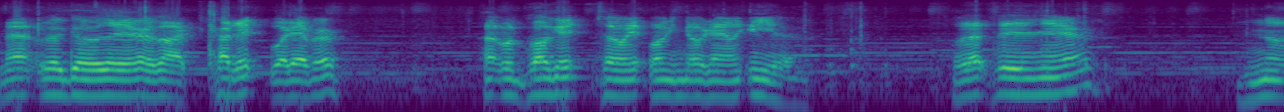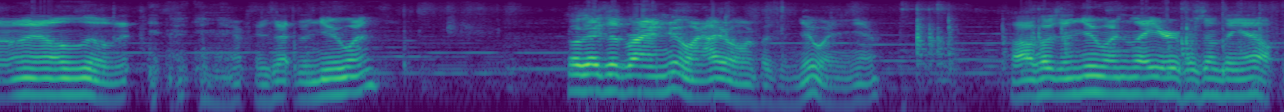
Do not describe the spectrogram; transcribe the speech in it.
That would go there if I cut it, whatever. That would plug it so it wouldn't go down either. Will that fit in there? No, well, a little bit in there. Is that the new one? Oh, that's a brand new one. I don't want to put the new one in there. I'll put the new one later for something else.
